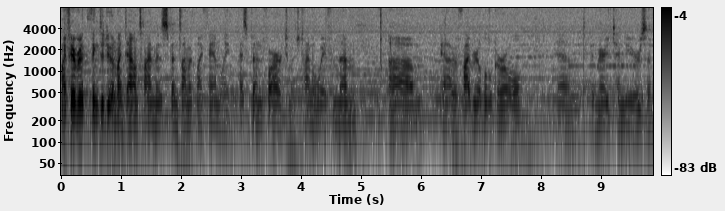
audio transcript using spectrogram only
My favorite thing to do in my downtime is spend time with my family. I spend far too much time away from them. Um, and I have a five-year-old little girl and been married 10 years and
